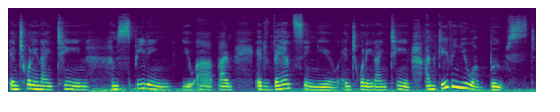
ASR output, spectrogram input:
In 2019, I'm speeding you up. I'm advancing you in 2019. I'm giving you a boost.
